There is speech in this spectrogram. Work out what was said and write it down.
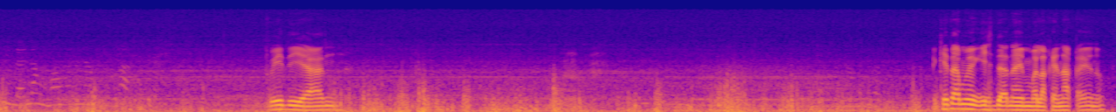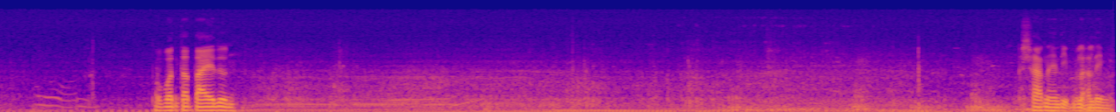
Sila lang, bawal na iba. Pwede yan Nakita mo yung isda na yung malaki na kayo, no? Ayun. Pupunta tayo dun. Sana hindi malalim.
